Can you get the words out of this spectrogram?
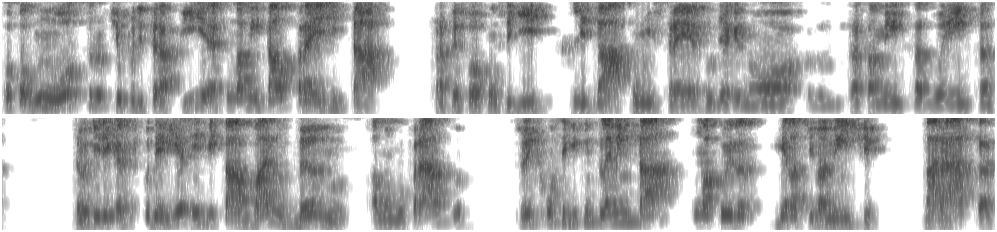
ou com algum outro tipo de terapia, é fundamental para evitar, para a pessoa conseguir lidar com o estresse, o diagnóstico, o tratamento da doença. Então eu diria que a gente poderia evitar vários danos a longo prazo se a gente conseguisse implementar uma coisa relativamente barata,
